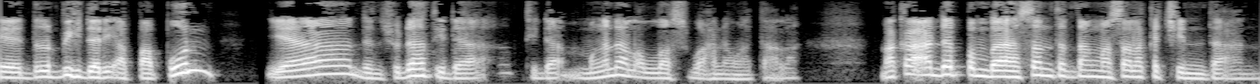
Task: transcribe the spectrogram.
eh, lebih dari apa pun ya dan sudah tidak tidak mengenal Allah Subhanahu wa taala. Maka ada pembahasan tentang masalah kecintaan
